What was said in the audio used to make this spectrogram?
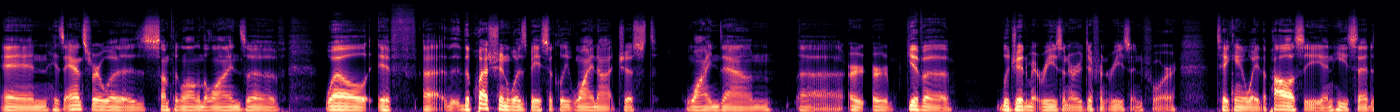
and his answer was something along the lines of, "Well, if uh, the question was basically why not just wind down uh, or, or give a legitimate reason or a different reason for taking away the policy. And he said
